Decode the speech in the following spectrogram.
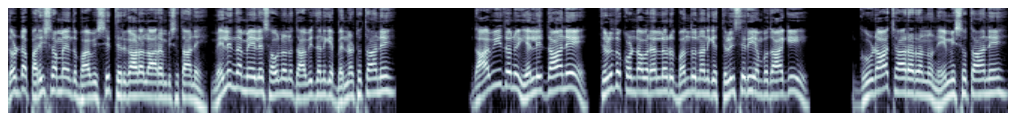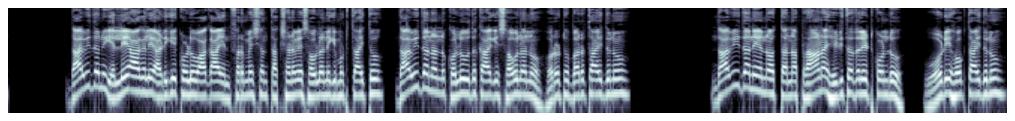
ದೊಡ್ಡ ಪರಿಶ್ರಮ ಎಂದು ಭಾವಿಸಿ ತಿರುಗಾಡಲು ಆರಂಭಿಸುತ್ತಾನೆ ಮೇಲಿಂದ ಮೇಲೆ ಸೌಲನು ದಾವಿದನಿಗೆ ಬೆನ್ನಟ್ಟುತ್ತಾನೆ. ದಾವೀದನು ಎಲ್ಲಿದ್ದಾನೆ? ತಿಳಿದುಕೊಂಡವರೆಲ್ಲರೂ ಬಂದು ನನಗೆ ತಿಳಿಸಿರಿ ಎಂಬುದಾಗಿ ಗೂಢಾಚಾರರನ್ನು ನೇಮಿಸುತ್ತಾನೆ. ದಾವಿದನು ಎಲ್ಲೇ ಆಗಲಿ ಅಡಗಿಕೊಳ್ಳುವಾಗ ಇನ್ಫಾರ್ಮೇಶನ್ ತಕ್ಷಣವೇ ಸೌಲನಿಗೆ ಮುಟ್ತಾಯಿತು. ದಾವಿದನನ್ನು ಕೊಲ್ಲುವುದಕ್ಕಾಗಿ ಸೌಲನು ಹೊರಟು ಬರುತ್ತಾ ಇದ್ದನು. ದಾವಿದನೇನೋ ತನ್ನ ಪ್ರಾಣ ಹಿಡಿತದಲ್ಲಿಟ್ಕೊಂಡು ಓಡಿ ಹೋಗ್ತಾ ಇದ್ದನು.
